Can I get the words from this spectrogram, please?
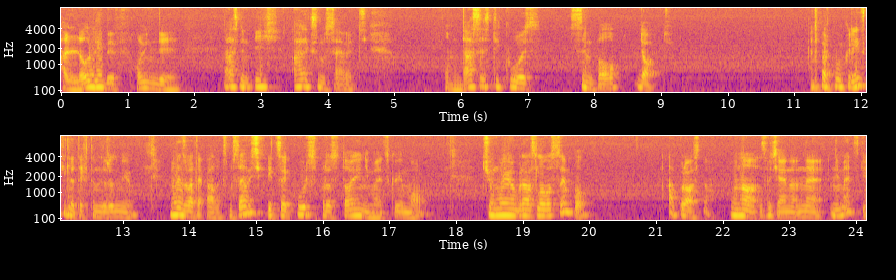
Hallo liebe Freunde, das bin ich, Alex Musevich. Und das ist die Kurs Simple Deutsch. А тепер по-українськи для тих, хто не зрозумів. Мене звати Алекс Мусевич і це курс простої німецької мови. Чому я обрав слово simple? А просто. Воно, звичайно, не німецьке,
